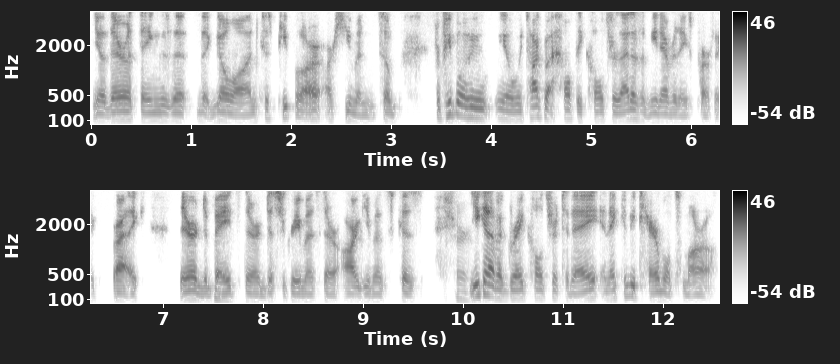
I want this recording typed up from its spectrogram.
you know, there are things that that go on because people are, are human. So for people who, you know, we talk about healthy culture, that doesn't mean everything's perfect, right? Like there are debates, there are disagreements, there are arguments because sure. you can have a great culture today and it could be terrible tomorrow.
